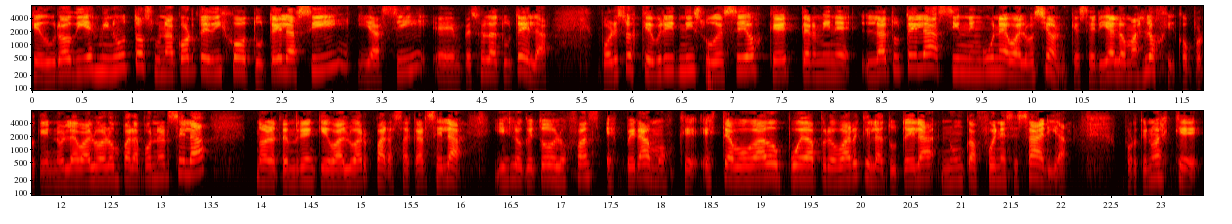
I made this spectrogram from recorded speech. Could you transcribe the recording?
que duró 10 minutos, una corte dijo tutela sí y así eh, empezó la tutela. Por eso es que Britney, su deseo es que termine la tutela sin ninguna evaluación, que sería lo más lógico, porque no la evaluaron para ponérsela, no la tendrían que evaluar para sacársela. Y es lo que todos los fans esperamos, que este abogado pueda probar que la tutela nunca fue necesaria. Porque no es que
